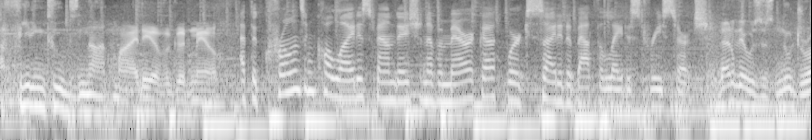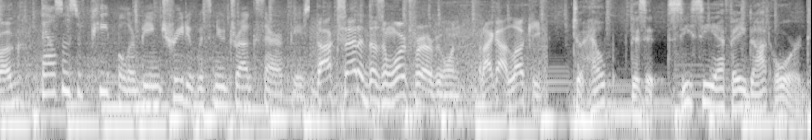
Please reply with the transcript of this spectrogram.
A feeding tube's not my idea of a good meal. At the Crohn's and Colitis Foundation of America, we're excited about the latest research. Then there was this new drug. Thousands of people are being treated with new drug therapies. Doc said it doesn't work for everyone, but I got lucky. To help, visit ccfa.org.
